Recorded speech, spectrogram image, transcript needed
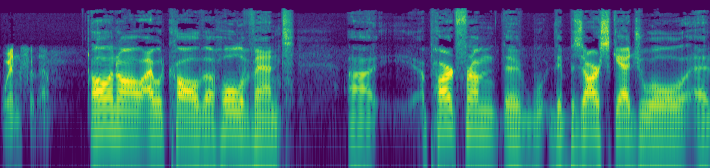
win for them. all in all, I would call the whole event, uh, apart from the the bizarre schedule, uh,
